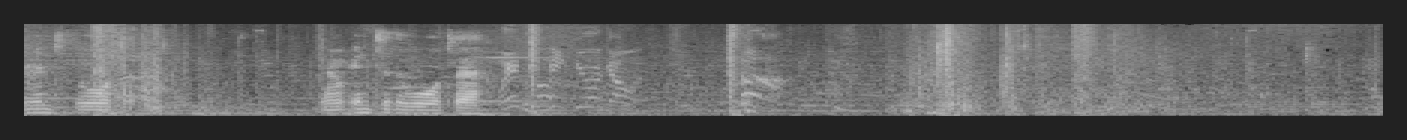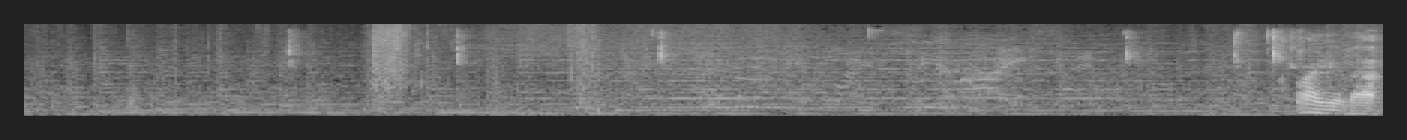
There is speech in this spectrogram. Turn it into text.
Into the water. No, into the water. Try your luck.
